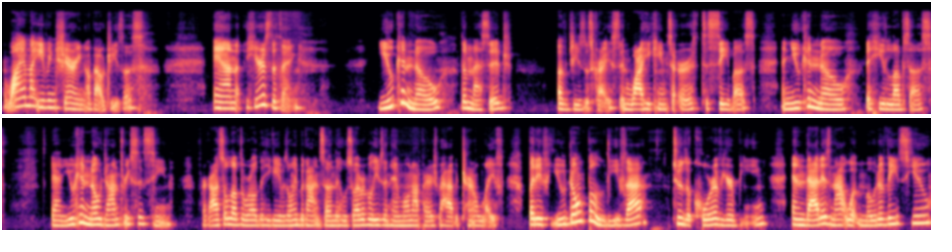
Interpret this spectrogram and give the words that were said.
Why am I even sharing about Jesus? And here's the thing you can know the message of Jesus Christ and why he came to earth to save us, and you can know that he loves us. And you can know John 3:16. For God so loved the world that he gave his only begotten son that whosoever believes in him will not perish but have eternal life. But if you don't believe that to the core of your being and that is not what motivates you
